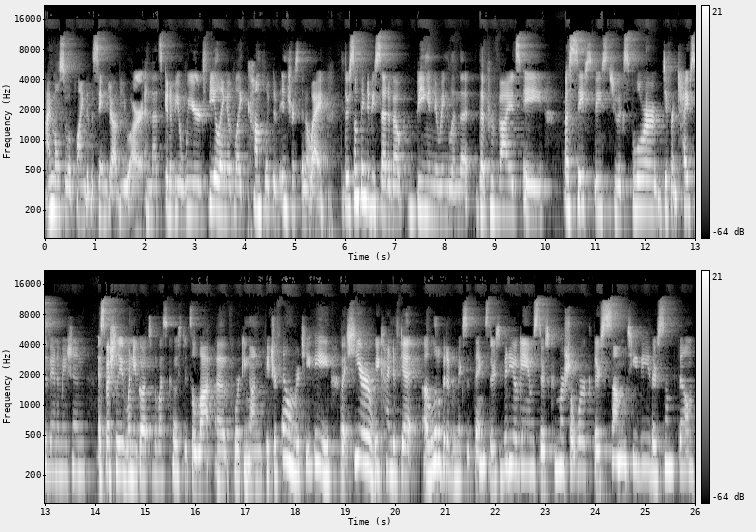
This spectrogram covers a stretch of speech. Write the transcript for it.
I'm also applying to the same job you are. And that's going to be a weird feeling of like conflict of interest in a way. There's something to be said about being in New England that, that provides a, a safe space to explore different types of animation. Especially when you go out to the West Coast, it's a lot of working on feature film or TV. But here we kind of get a little bit of a mix of things. There's video games, there's commercial work, there's some TV, there's some film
